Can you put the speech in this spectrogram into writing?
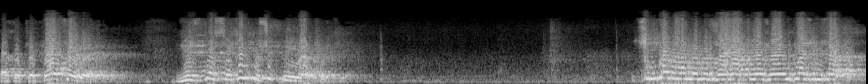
Bakın tekrar söylüyorum. Yüzde sekiz buçuk milyon Türkiye. İçinde bulunduğumuz bir gözümüzü atın.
